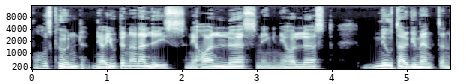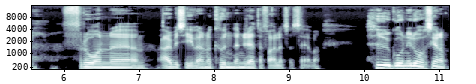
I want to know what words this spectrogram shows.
hos kund, ni har gjort en analys, ni har en lösning, ni har löst motargumenten från eh, arbetsgivaren och kunden i detta fallet så att säga. Va? Hur går ni då sedan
